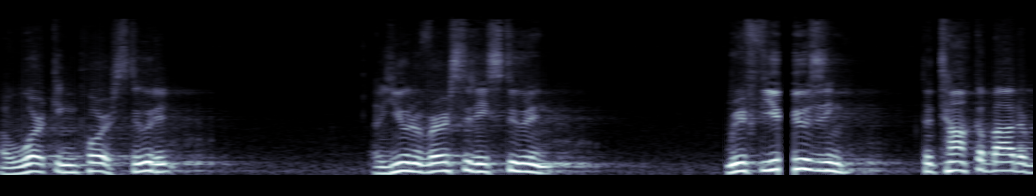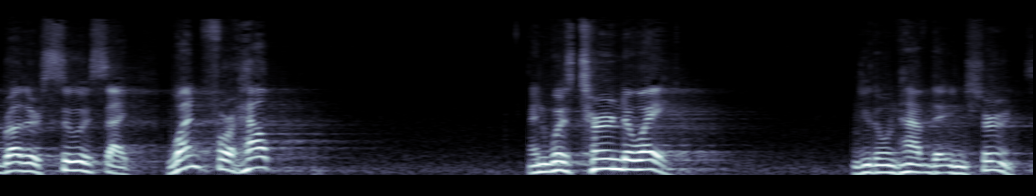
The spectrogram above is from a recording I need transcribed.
A working poor student, a university student, refusing to talk about a brother's suicide, went for help and was turned away. You don't have the insurance.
